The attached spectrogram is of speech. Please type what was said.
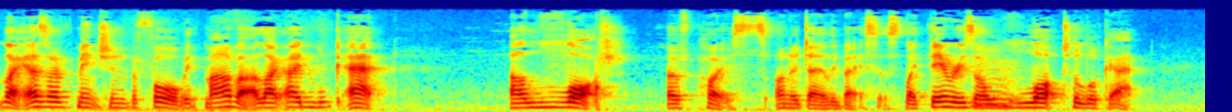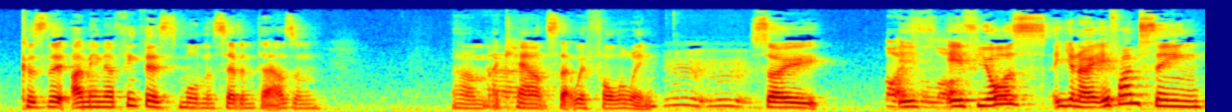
like as I've mentioned before with Marva, like I look at a lot of posts on a daily basis. Like there is a Mm. lot to look at because I mean I think there's more than seven thousand um, Uh. accounts that we're following. Mm-mm. So Oh, if it's a lot. if yours, you know, if I'm seeing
